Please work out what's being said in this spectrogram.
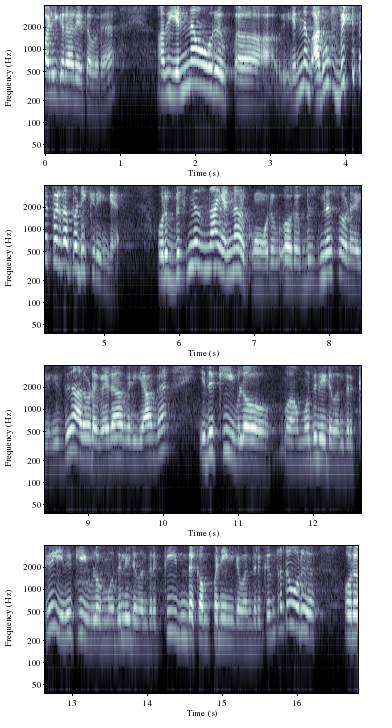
படிக்கிறாரே தவிர அது என்ன ஒரு என்ன அதுவும் பிட் பேப்பர் தான் படிக்கிறீங்க. ஒரு பிஸ்னஸ்னால் என்ன இருக்கும்? ஒரு ஒரு பிஸ்னஸோட இது அதோட வெறாவெறியாக இதுக்கு இவ்வளோ முதலீடு வந்திருக்கு இதுக்கு இவ்வளோ முதலீடு வந்திருக்கு இந்த கம்பெனி இங்கே வந்திருக்குன்றது ஒரு ஒரு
